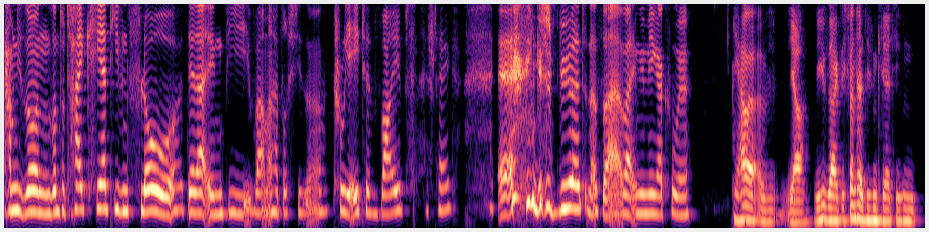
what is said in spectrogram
haben die so einen, so einen total kreativen Flow, der da irgendwie war. Man hat so richtig diese Creative Vibes, Hashtag, äh, gespürt. Und das war, war irgendwie mega cool. Ja, äh, ja, wie gesagt, ich fand halt diesen kreativen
